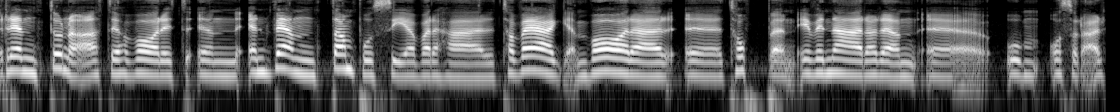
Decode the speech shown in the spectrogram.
räntorna, att det har varit en, en väntan på att se vad det här tar vägen. Var är eh, toppen? Är vi nära den? Eh, och, och sådär.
